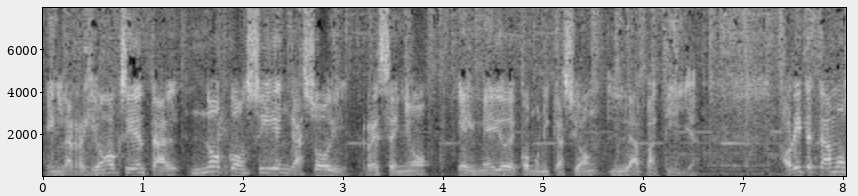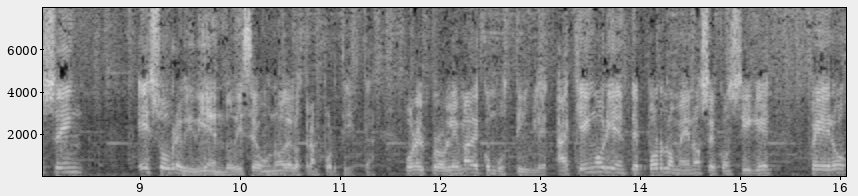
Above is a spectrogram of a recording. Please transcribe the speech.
en la región occidental no consiguen gasoil, reseñó el medio de comunicación La Patilla. Ahorita estamos en es sobreviviendo, dice uno de los transportistas, por el problema de combustible. Aquí en Oriente por lo menos se consigue, pero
